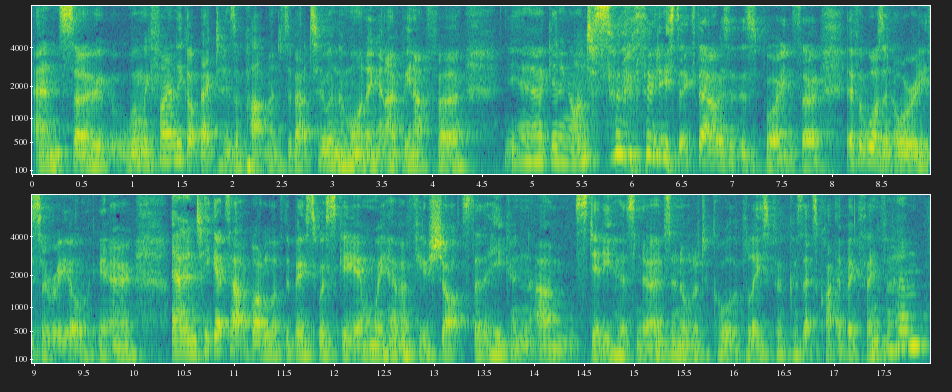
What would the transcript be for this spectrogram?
And so when we finally got back to his apartment, it's about two in the morning, and I've been up for, yeah, getting on to 36 hours at this point. So if it wasn't already surreal, you know. And he gets out a bottle of the best whiskey, and we have a few shots so that he can um, steady his nerves in order to call the police because that's quite a big thing for him.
